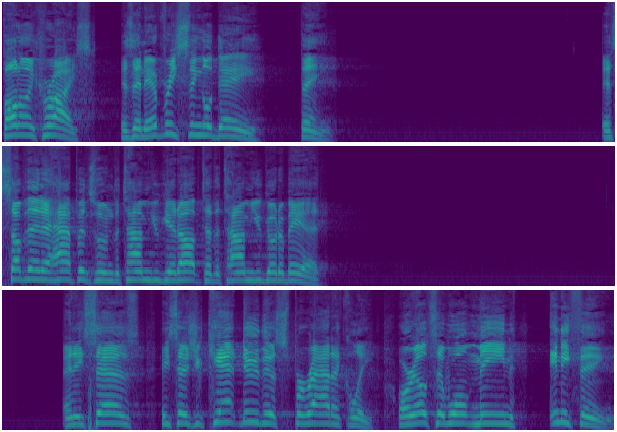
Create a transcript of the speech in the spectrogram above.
Following Christ is an every single day thing. It's something that happens from the time you get up to the time you go to bed. And he says, he says you can't do this sporadically or else it won't mean anything.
